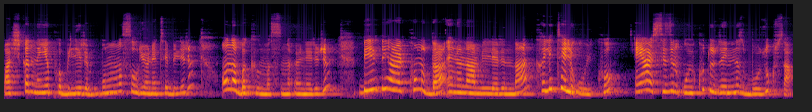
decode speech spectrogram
başka ne yapabilirim? Bunu nasıl yönetebilirim? Ona bakılmasını öneririm. Bir diğer konu da en önemlilerinden kaliteli uyku. Eğer sizin uyku düzeniniz bozuksa,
